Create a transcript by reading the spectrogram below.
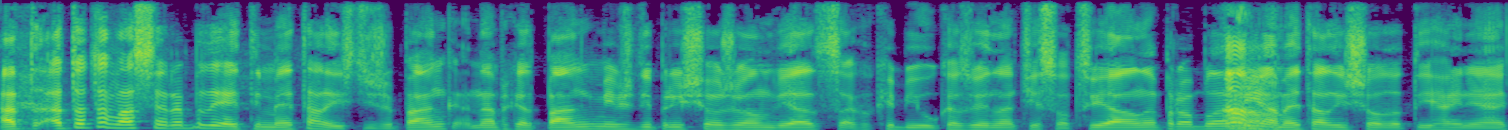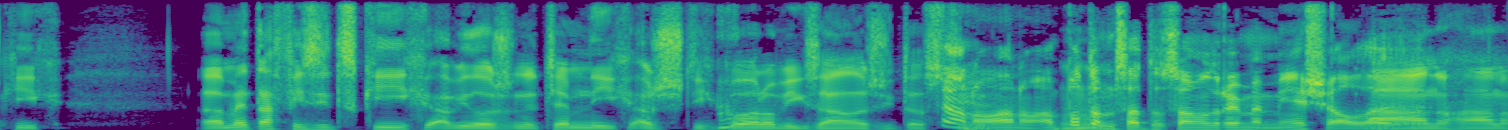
A, to, a toto vlastne robili aj tí metalisti, že punk, napríklad punk mi vždy prišiel, že on viac ako keby ukazuje na tie sociálne problémy Áno. a metal išiel do tých aj nejakých metafyzických a vyložené temných až tých górových záležitostí. Áno, áno. A potom sa to samozrejme mieša, ale Áno, áno,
